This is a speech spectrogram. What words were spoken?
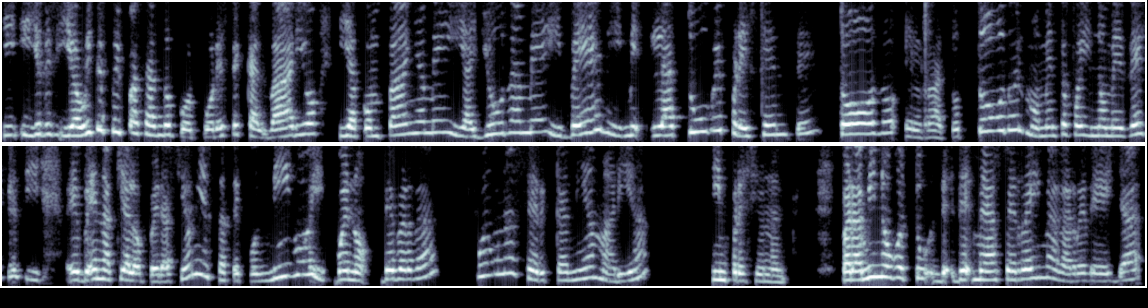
y, yo decía, y ahorita estoy pasando por, por este calvario y acompáñame y ayúdame y ven y la tuve presente todo el rato, todo el momento fue y no me dejes y eh, ven aquí a la operación y estate conmigo y bueno, de verdad fue una cercanía María impresionante. Para mí no hubo tú, me aferré y me agarré de ella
